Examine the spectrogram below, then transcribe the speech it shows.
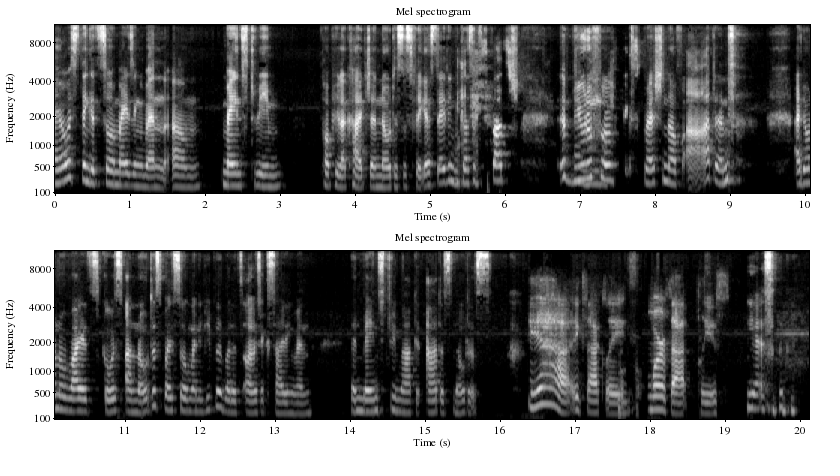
I always think it's so amazing when um mainstream popular culture notices figure skating because it's such a beautiful expression of art and i don't know why it goes unnoticed by so many people but it's always exciting when when mainstream market artists notice. Yeah exactly. More of that please. Yes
